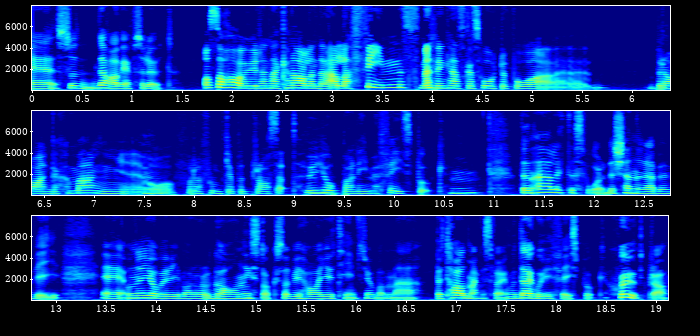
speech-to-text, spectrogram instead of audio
Eh, så det har vi absolut. Och så har vi den här kanalen där alla finns men det är ganska svårt att få eh, bra engagemang mm. och få det att funka på ett bra sätt. Hur mm. jobbar ni med Facebook? Mm. Den är lite svår, det känner även vi. Eh, och nu jobbar vi bara organiskt också. Vi har ju ett team som jobbar med betald marknadsföring och där går ju Facebook sjukt bra.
